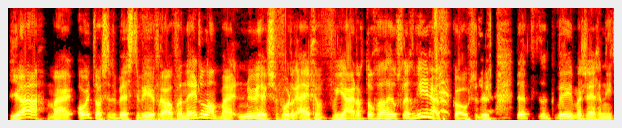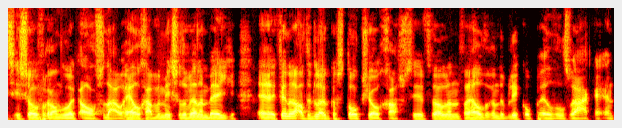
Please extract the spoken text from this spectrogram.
Ja, maar ooit was ze de beste weervrouw van Nederland. Maar nu heeft ze voor haar eigen verjaardag toch wel heel slecht weer uitgekozen. Dus dat, dat wil je maar zeggen, niets is zo veranderlijk als. Nou, Helga, we missen er wel een beetje. Eh, ik vind haar altijd leuk als talkshowgast. Ze heeft wel een verhelderende blik op heel veel zaken. En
